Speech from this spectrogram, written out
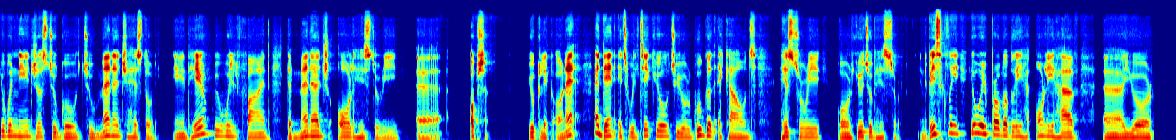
you will need just to go to manage history. And here we will find the manage all history uh, option. You click on it and then it will take you to your google account history or youtube history. And basically you will probably only have uh, your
